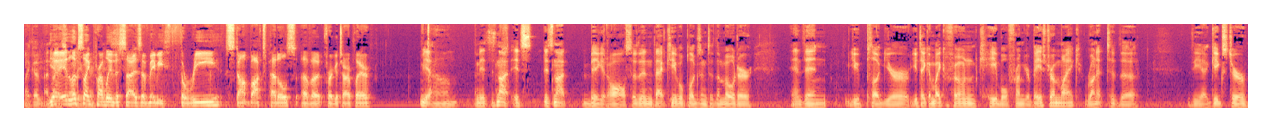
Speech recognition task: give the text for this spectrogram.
like a, a Yeah, nice it looks like probably the size of maybe three stomp box pedals of a for a guitar player. Yeah, Um, I mean it's, it's not it's it's not big at all. So then that cable plugs into the motor, and then you plug your you take a microphone cable from your bass drum mic, run it to the the uh, Gigster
